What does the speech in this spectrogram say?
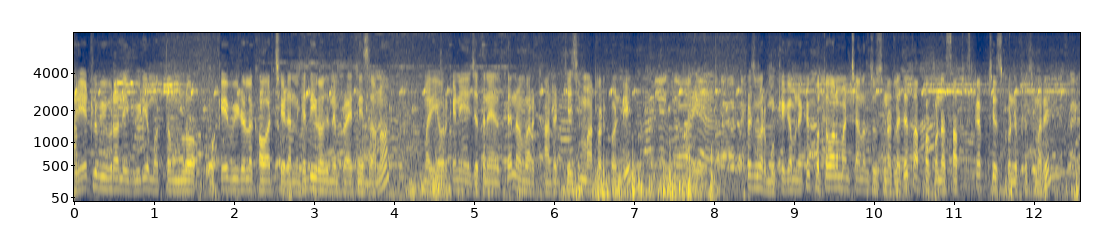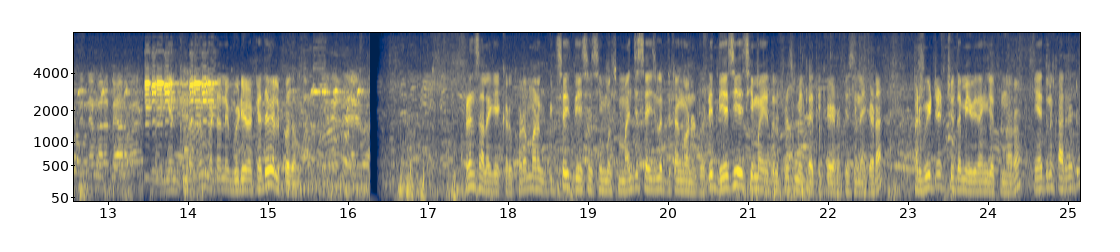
రేట్లు వివరాలు ఈ వీడియో మొత్తంలో ఒకే వీడియోలో కవర్ చేయడానికి అయితే ఈరోజు నేను ప్రయత్నిస్తాను. మరి ఎవరికైనా ఏ జతనైతే నేను మరి కాంటాక్ట్ చేసి మాట్లాడుకోండి. మరి ఫ్రెండ్స్ మరి ముఖ్యంగా మనకి కొత్త వాళ్ళు మన ఛానల్ చూసినట్లయితే తప్పకుండా సబ్స్క్రైబ్ చేసుకోండి ఫ్రెండ్స్ మరి. వెంటనే వీడియోకి అయితే వెళ్ళిపోదాం. ఫ్రెండ్స్ అలాగే ఇక్కడ కూడా మనకు బిగ్ సైజ్ దేశీయ సీమల్స్ మంచి సైజులో దిట్టంగా ఉన్నటువంటి దేశీయ సీమ ఎదురు ఫ్రెండ్స్ మీకు అయితే ఇక్కడ ఇక్కడ. మరి వీటి రేట్ చూద్దాం ఈ విధంగా చెప్తున్నారు. ఏదైనా కరెక్ట్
